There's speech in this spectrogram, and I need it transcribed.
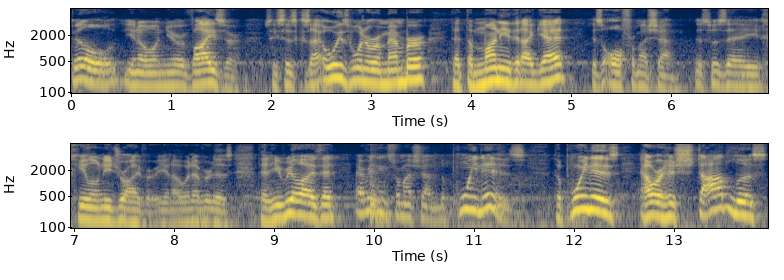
bill, you know, on your visor?" So he says, "Because I always want to remember that the money that I get is all from Hashem." This was a Chiloni driver, you know, whatever it is. That he realized that everything's from Hashem. The point is, the point is, our hishtadlus,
